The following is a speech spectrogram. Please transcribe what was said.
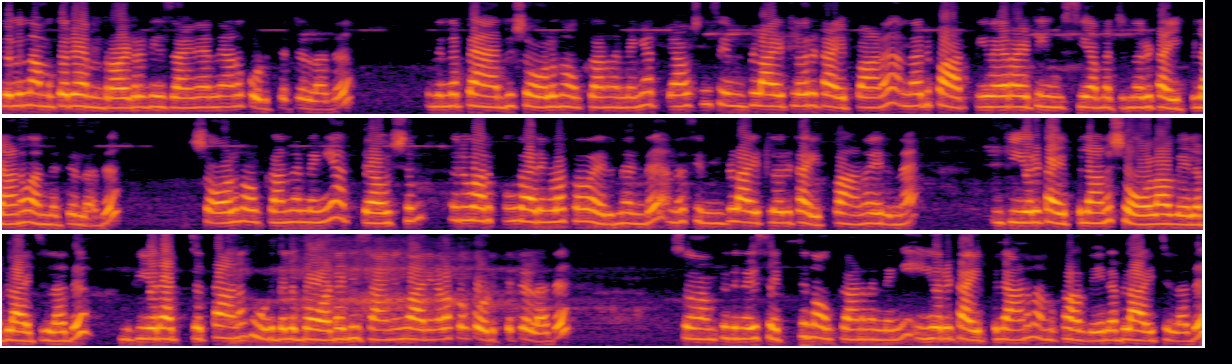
ഇതിൽ നമുക്കൊരു എംബ്രോയിഡറി ഡിസൈൻ തന്നെയാണ് കൊടുത്തിട്ടുള്ളത്. ഇതിന്റെ പാന്റ് ഷോൾ നോക്കുകയാണെന്നുണ്ടെങ്കിൽ അത്യാവശ്യം സിമ്പിൾ ആയിട്ടുള്ള ഒരു ടൈപ്പാണ് എന്നാൽ ഒരു പാർട്ടി വെയർ ആയിട്ട് യൂസ് ചെയ്യാൻ പറ്റുന്ന ഒരു ടൈപ്പിലാണ് വന്നിട്ടുള്ളത്. ഷോൾ നോക്കുകയാണെന്നുണ്ടെങ്കിൽ അത്യാവശ്യം ഒരു വർക്കും കാര്യങ്ങളൊക്കെ വരുന്നുണ്ട്. എന്നാൽ സിമ്പിൾ ആയിട്ടുള്ള ഒരു ടൈപ്പാണ് വരുന്നത്. നമുക്ക് ഈ ഒരു ടൈപ്പിലാണ് ഷോൾ അവൈലബിൾ ആയിട്ടുള്ളത്. നമുക്ക് ഈ ഒരു അറ്റത്താണ് കൂടുതൽ ബോർഡർ ഡിസൈനും കാര്യങ്ങളൊക്കെ കൊടുത്തിട്ടുള്ളത്. സോ നമുക്ക് ഇതിന്റെ ഒരു സെറ്റ് നോക്കുകയാണെന്നുണ്ടെങ്കിൽ ഈ ഒരു ടൈപ്പിലാണ് നമുക്ക് അവൈലബിൾ ആയിട്ടുള്ളത്.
